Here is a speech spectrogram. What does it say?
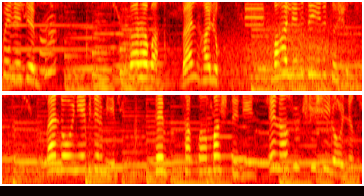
Sobeledim. Merhaba, ben Haluk. Mahallenize yeni taşındım. Ben de oynayabilir miyim? Hem saklambaç dediğin en az üç kişiyle oynanır.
